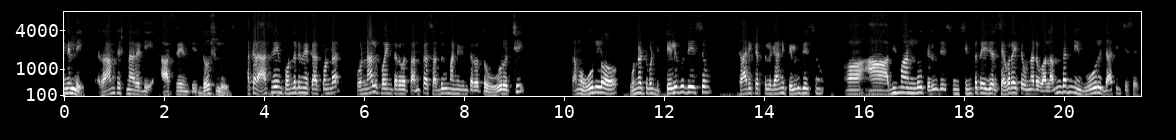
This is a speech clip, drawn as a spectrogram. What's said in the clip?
ఎమ్మెల్యే రామకృష్ణారెడ్డి ఆశ్రయం దోషులు. అక్కడ ఆశ్రయం పొందడమే కాకుండా కొన్నాళ్ళు పోయిన తర్వాత అంతా సర్దుకు మణిగిన తర్వాత ఊరొచ్చి తమ ఊర్లో ఉన్నటువంటి తెలుగుదేశం కార్యకర్తలు కానీ తెలుగుదేశం ఆ, అభిమానులు తెలుగుదేశం సింపటైజర్స్ ఎవరైతే ఉన్నారో వాళ్ళందరినీ ఊరు దాటించేశారు.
